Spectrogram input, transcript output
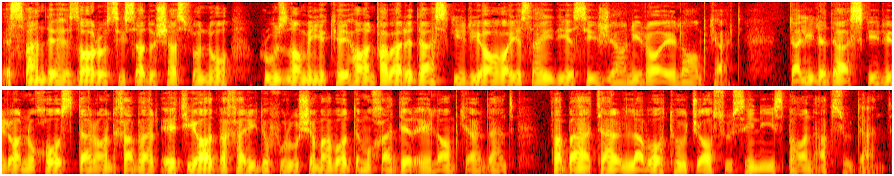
اسفند 1369 روزنامه کیهان خبر دستگیری آقای سعیدی سیرجانی را اعلام کرد. دلیل دستگیری را نخست در آن خبر اعتیاد و خرید و فروش مواد مخدر اعلام کردند و بعدتر لوات و جاسوسی نیز به آن افزودند.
